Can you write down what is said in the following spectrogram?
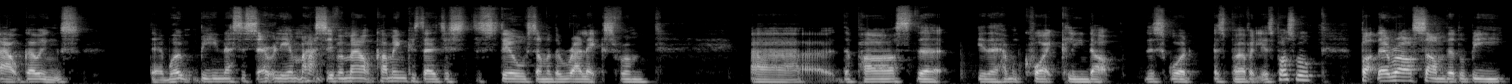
outgoings there won't be necessarily a massive amount coming because they're just still some of the relics from uh, the past that know, haven't quite cleaned up the squad as perfectly as possible. But there are some that'll be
